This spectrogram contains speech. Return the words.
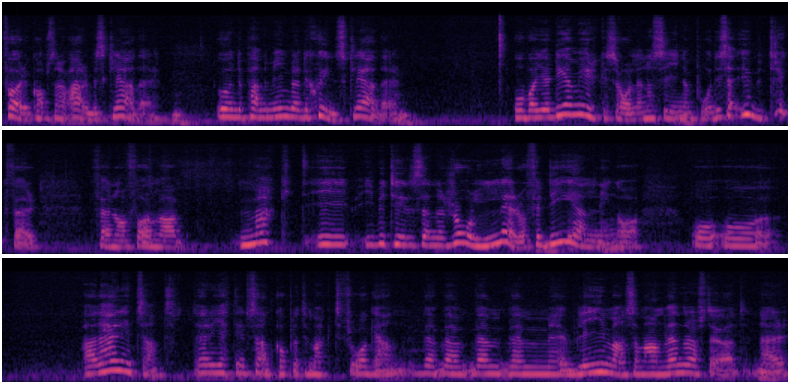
förekomsten av arbetskläder. Mm. Under pandemin blev det skyddskläder. Och vad gör det med yrkesrollen och synen på? Det är så uttryck för, för någon form av makt i, i betydelsen roller och fördelning. Och, och, och, ja, det här är intressant. Det här är jätteintressant kopplat till maktfrågan. Vem, vem, vem, vem blir man som användare av stöd när,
